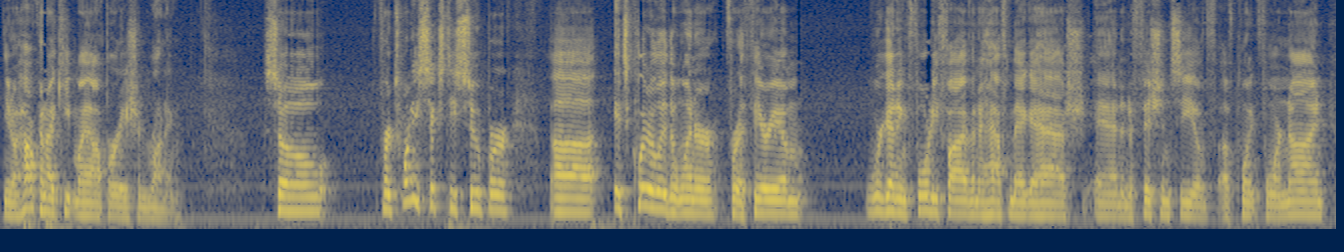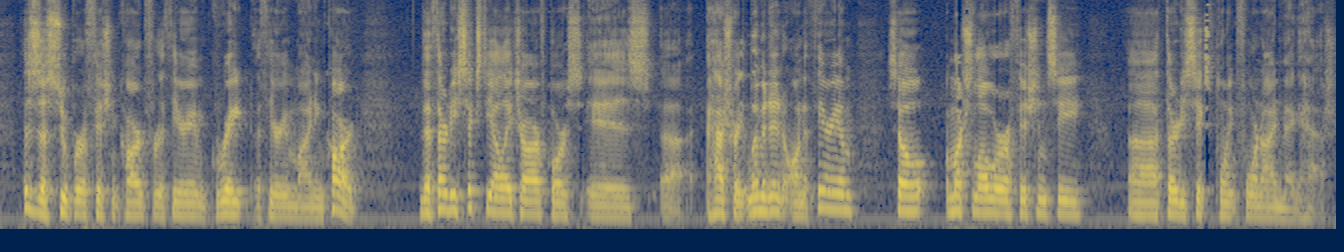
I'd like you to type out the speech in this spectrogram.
you know, how can I keep my operation running? So for 2060 Super, uh, it's clearly the winner for Ethereum. We're getting 45 and a half mega hash and an efficiency of, of 0.49. This is a super efficient card for Ethereum. Great Ethereum mining card. The 3060 LHR, of course, is uh, hash rate limited on Ethereum, so a much lower efficiency, uh, 36.49 mega hash.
